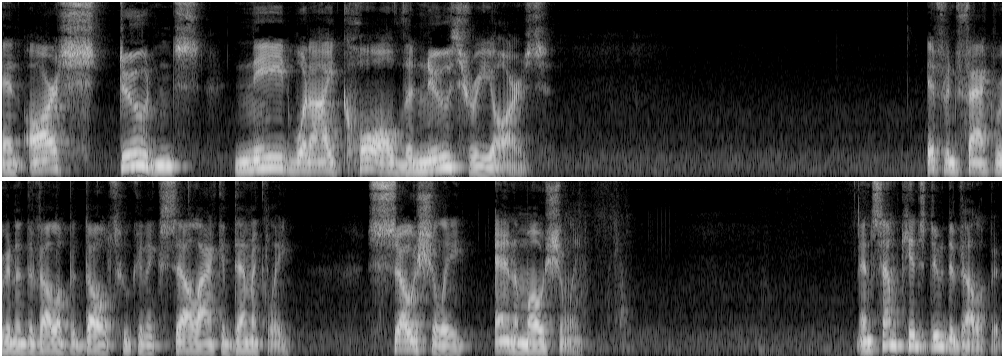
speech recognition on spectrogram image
And our students need what I call the new three R's. If, in fact, we're going to develop adults who can excel academically, socially, and emotionally. And some kids do develop it.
